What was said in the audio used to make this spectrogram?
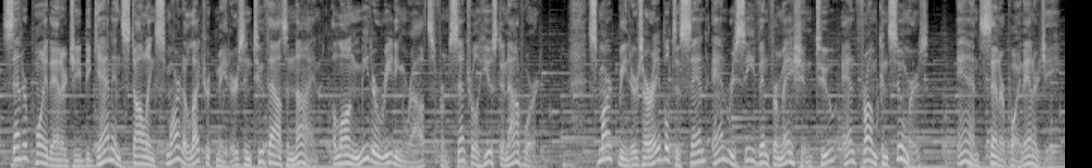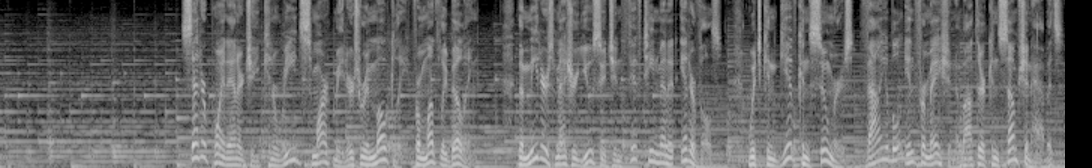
CenterPoint Energy began installing smart electric meters in 2009 along meter reading routes from central Houston outward. Smart meters are able to send and receive information to and from consumers and CenterPoint Energy. CenterPoint Energy can read smart meters remotely for monthly billing. The meters measure usage in 15-minute intervals, which can give consumers valuable information about their consumption habits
